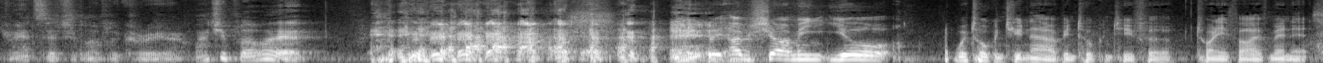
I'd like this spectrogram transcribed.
you had such a lovely career. Why'd you blow it? I'm sure. I mean, you're. We're talking to you now. I've been talking to you for 25 minutes.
